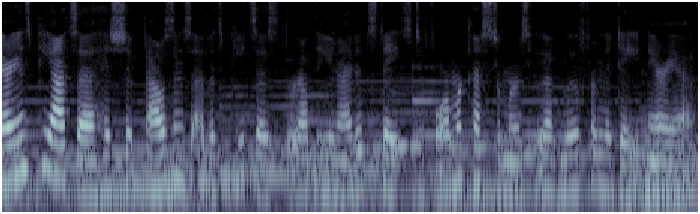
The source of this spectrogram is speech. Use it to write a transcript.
Marion's Piazza has shipped thousands of its pizzas throughout the United States to former customers who have moved from the Dayton area.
